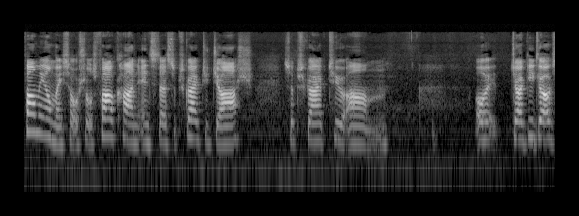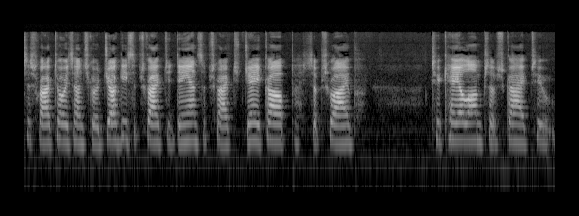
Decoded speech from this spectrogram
Follow me on my socials. Follow Con Insta. Subscribe to Josh. Subscribe to, um, oh, Juggie Go. Subscribe to Always Underscore Juggie. Subscribe to Dan. Subscribe to Jacob. Subscribe to Kaylum. Subscribe to,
